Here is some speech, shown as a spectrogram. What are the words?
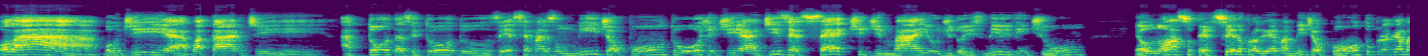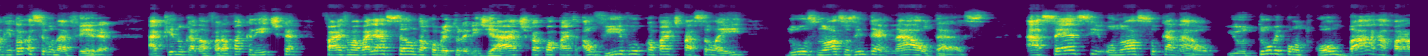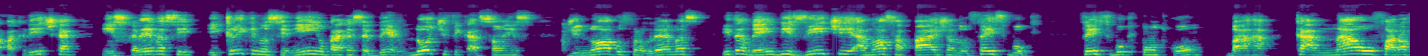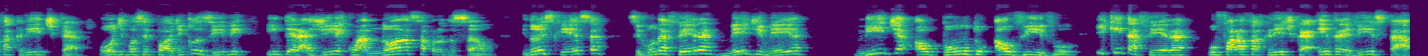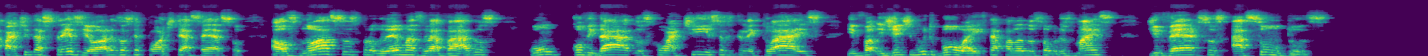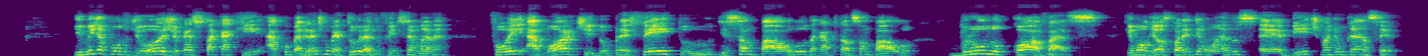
Olá, bom dia, boa tarde a todas e todos. Esse é mais um Mídia ao Ponto. Hoje é dia 17 de maio de 2021. É o nosso terceiro programa Mídia ao Ponto, programa que toda segunda-feira, aqui no canal Farofa Crítica, faz uma avaliação da cobertura midiática parte, ao vivo, com a participação aí dos nossos internautas. Acesse o nosso canal youtube.com/barra Farofa Crítica Inscreva-se e clique no sininho para receber notificações de novos programas e também visite a nossa página no Facebook, facebook.com barra canal Farofa Crítica, onde você pode, inclusive, interagir com a nossa produção. E não esqueça, segunda-feira, meio de meia, mídia ao ponto ao vivo. E quinta-feira, o Farofa Crítica entrevista, a partir das 13 horas, você pode ter acesso aos nossos programas gravados com convidados, com artistas intelectuais e, e gente muito boa aí que está falando sobre os mais diversos assuntos. E o Mídia Ponto de hoje, eu quero destacar aqui a, a grande cobertura do fim de semana foi a morte do prefeito de São Paulo, da capital São Paulo, Bruno Covas, que morreu aos 41 anos, é, vítima de um câncer.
